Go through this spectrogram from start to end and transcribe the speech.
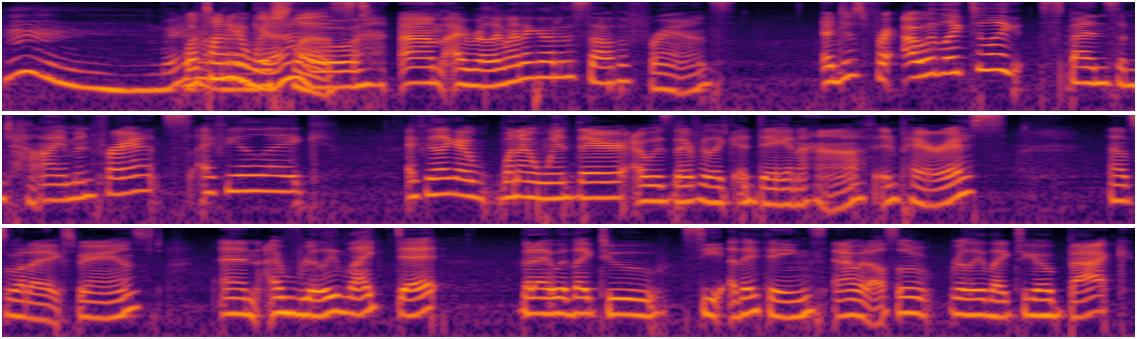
Where do What's on your wanna wish list? Um, I really want to go to the south of France, and just for I would like to like spend some time in France. I feel like, I feel like I when I went there, I was there for like a day and a half in Paris. That's what I experienced, and I really liked it. But I would like to see other things, and I would also really like to go back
